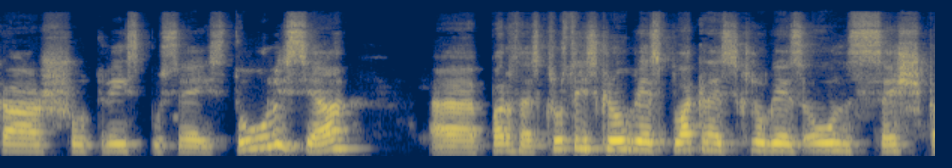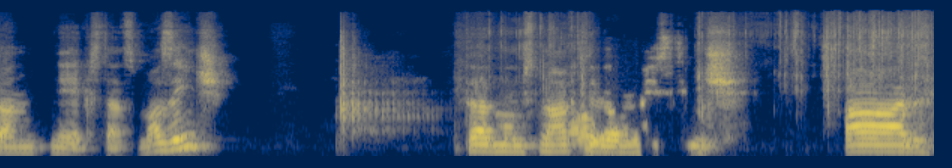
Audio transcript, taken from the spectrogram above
kāršu, trīspusējs tūlis, jā. Ja? Parastais krustiņš skrūgries, plakanais skrūgries un seškantnieks tāds maziņš. Tad mums nāk te vēl mestiņš ar uh,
